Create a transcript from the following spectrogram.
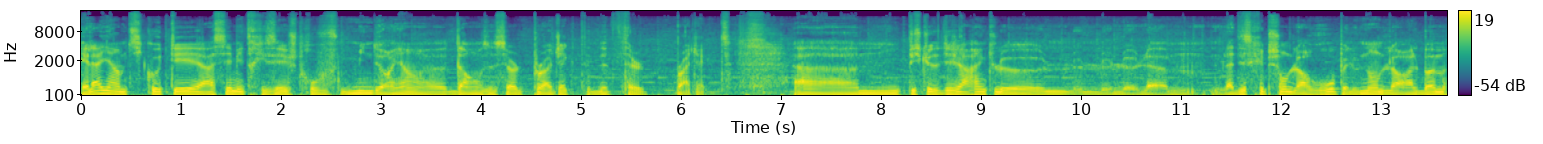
Et là, il y a un petit côté assez maîtrisé, je trouve, mine de rien, euh, dans The Third Project, The Third Project. Euh, puisque déjà rien que la, description de leur groupe et le nom de leur album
